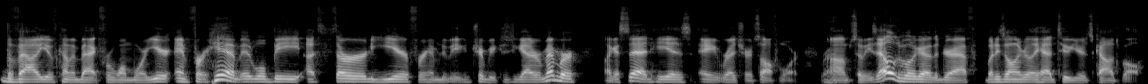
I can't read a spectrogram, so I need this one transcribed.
the value of coming back for one more year. And for him, it will be a third year for him to be a contributor because you got to remember, like I said, he is a redshirt sophomore. Right. Um, so he's eligible to go to the draft, but he's only really had two years of college ball.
